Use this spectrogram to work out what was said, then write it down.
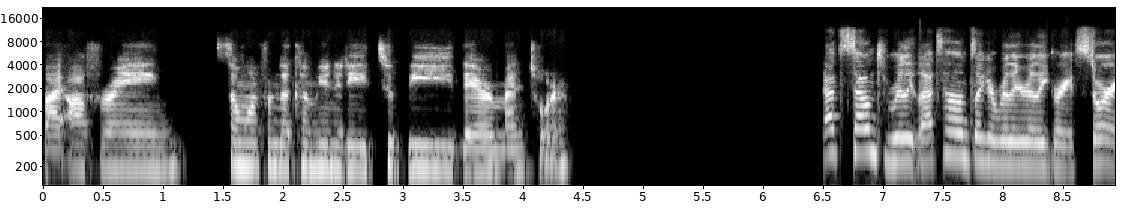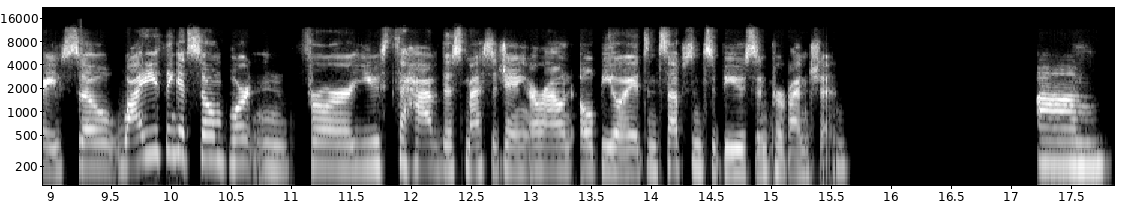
by offering someone from the community to be their mentor. That sounds really that sounds like a really really great story. So, why do you think it's so important for youth to have this messaging around opioids and substance abuse and prevention? Um,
